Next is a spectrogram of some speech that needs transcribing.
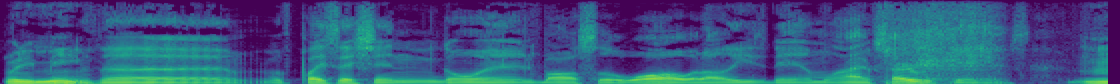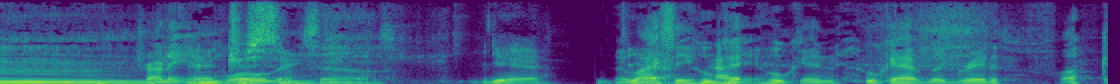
What do you mean? With, uh, with PlayStation going balls to the wall with all these damn live service games, mm, trying to implode themselves. Yeah, they yeah. might say who can I, who can who can have the greatest fuck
